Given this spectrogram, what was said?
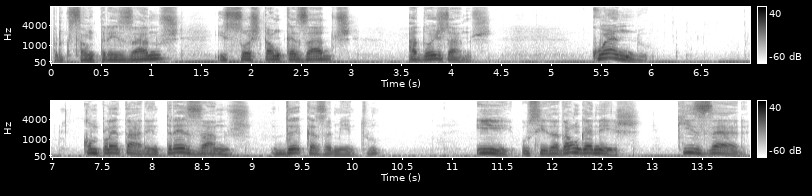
porque são três anos e só estão casados há dois anos. Quando completarem três anos de casamento e o cidadão ganês quiser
